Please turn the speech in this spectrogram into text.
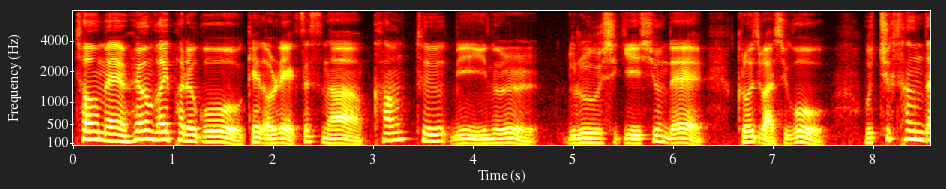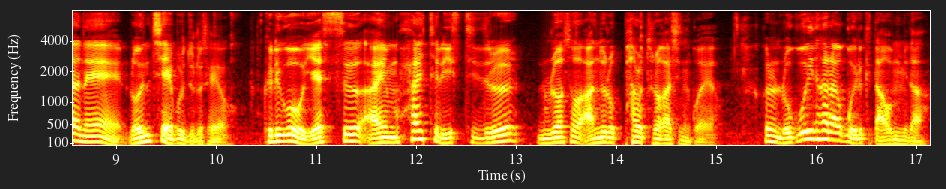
처음에 회원 가입하려고 Get Early Access나 Count Me In을 누르시기 쉬운데 그러지 마시고 우측 상단에 런치 앱을 누르세요. 그리고 Yes, I'm Whitelisted를 눌러서 안으로 바로 들어가시는 거예요. 그럼 로그인 하라고 이렇게 나옵니다.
